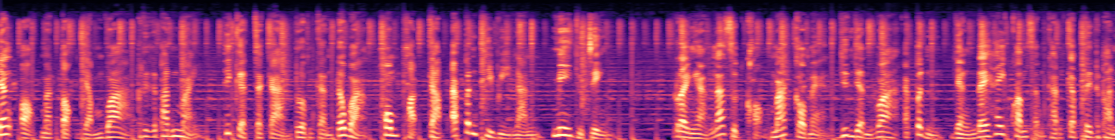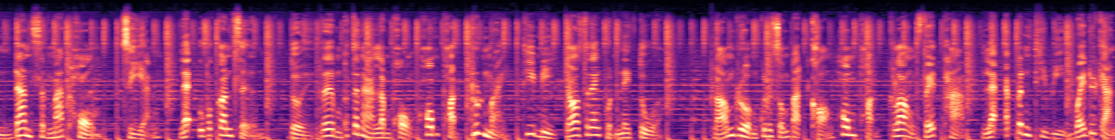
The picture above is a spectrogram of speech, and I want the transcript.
ยังออกมาตอกย้ำว่าผลิตภัณฑ์ใหม่ที่เกิดจากการรวมกันระหว่าง HomePod กับ Apple TV นั้นมีอยู่จริง รายงานล่าสุดของมาร์กกอร์แมนยืนยันว่า Apple ยังได้ให้ความสำคัญกับผลิตภัณฑ์ด้านสมาร์ทโฮมเสียง และอุปกรณ์เสริม โดยเริ่มพัฒนาลำโพง HomePod รุ่นใหม่ที่มีจอแสดงผลในตัว พร้อมรวมคุณสมบัติของ HomePod กล้อง FaceTime และ Apple TV ไว้ด้วยกัน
